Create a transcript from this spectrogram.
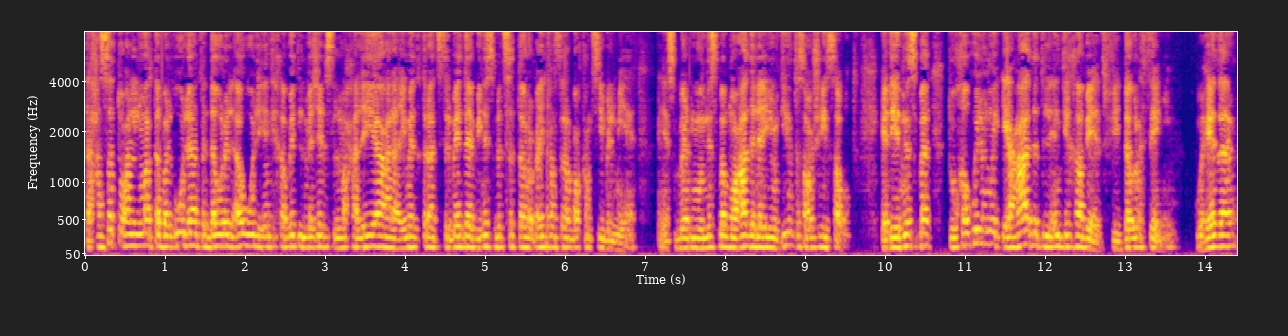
تحصلت على المرتبة الأولى في الدور الأول لانتخابات المجالس المحلية على عمادة رادس سرمادة بنسبة 46.54% نسبة نسبة معادلة ل 229 صوت. هذه النسبة تخولني إعادة الانتخابات في الدور الثاني. وهذا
